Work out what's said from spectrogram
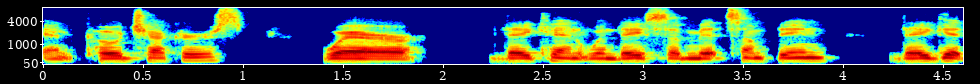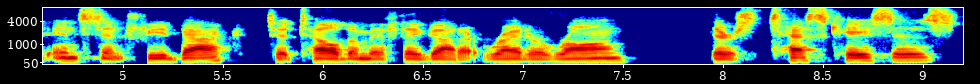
and code checkers where they can when they submit something they get instant feedback to tell them if they got it right or wrong. There's test cases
